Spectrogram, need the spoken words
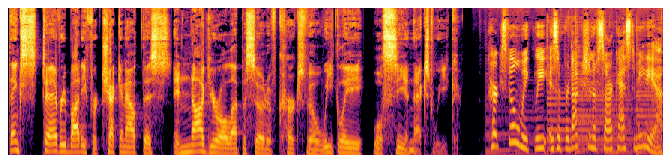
Thanks to everybody for checking out this inaugural episode of Kirksville Weekly. We'll see you next week. Kirksville Weekly is a production of Sarcast Media.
